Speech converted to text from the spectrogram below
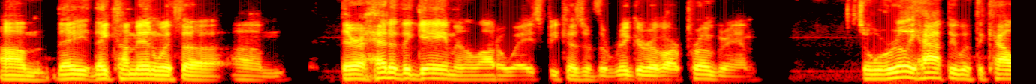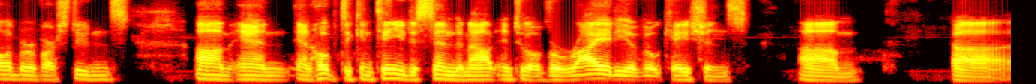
um, they they come in with a um, they're ahead of the game in a lot of ways because of the rigor of our program. So we're really happy with the caliber of our students, um, and and hope to continue to send them out into a variety of vocations um, uh,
